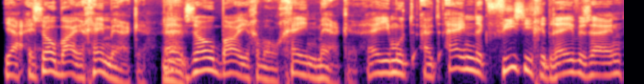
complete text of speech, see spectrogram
Ja, en zo bouw je geen merken. Hè? Nee. Zo bouw je gewoon geen merken. Hè? Je moet uiteindelijk visie gedreven zijn.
